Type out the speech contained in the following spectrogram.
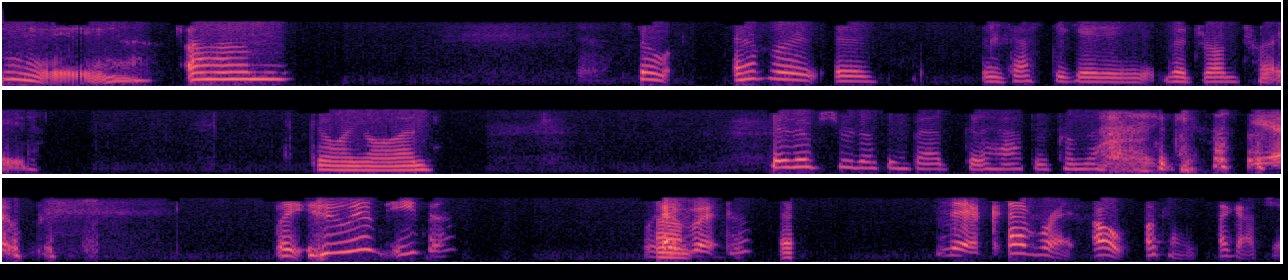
Okay. Um. So Everett is investigating the drug trade going on. And I'm sure nothing bad's going to happen from that. Yep. wait, who is Ethan? Wait, Um, Everett. Nick. Everett. Oh, okay, I gotcha.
